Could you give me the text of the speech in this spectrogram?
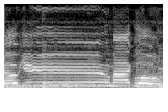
show you my glory.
